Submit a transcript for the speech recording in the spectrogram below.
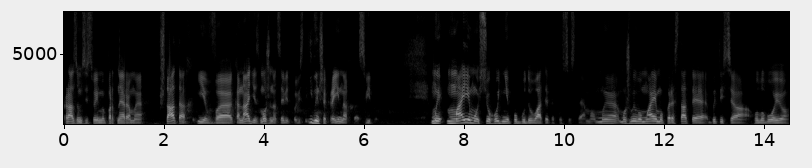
разом зі своїми партнерами в Штатах і в Канаді зможе на це відповісти, і в інших країнах світу. Ми маємо сьогодні побудувати таку систему. Ми, можливо, маємо перестати битися головою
